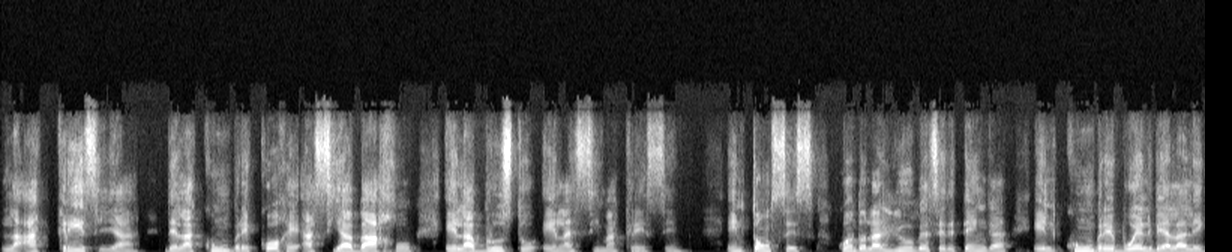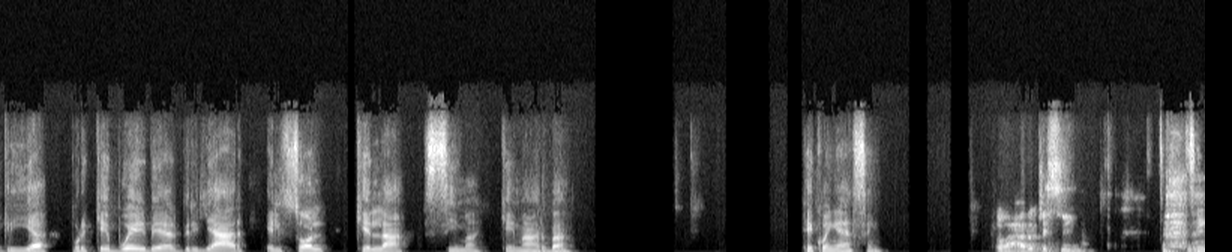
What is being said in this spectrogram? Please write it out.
la acrislia de la cumbre corre hacia abajo, el abrusto en la cima crece. Entonces, cuando la lluvia se detenga, el cumbre vuelve a la alegría porque vuelve a brillar el sol que la cima queimava. Reconhecem? Claro que sim. Sim.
